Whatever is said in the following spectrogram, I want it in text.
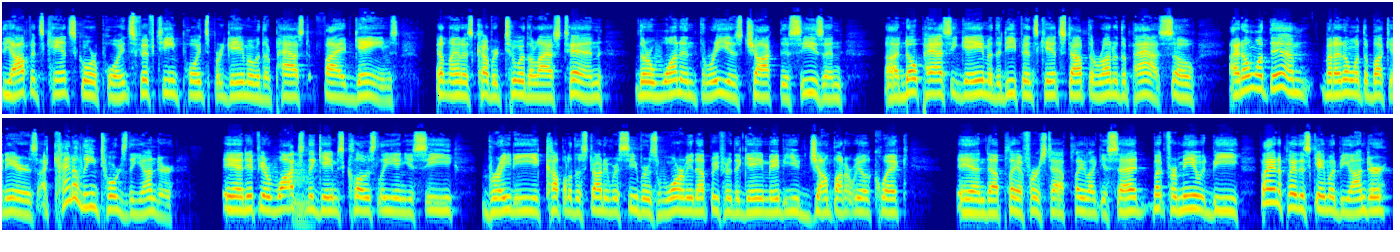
the offense can't score points, 15 points per game over their past five games. Atlanta's covered two of their last 10. Their one and three is chalk this season. Uh, no passing game, and the defense can't stop the run of the pass. So I don't want them, but I don't want the Buccaneers. I kind of lean towards the under. And if you're watching the games closely and you see Brady, a couple of the starting receivers warming up before the game, maybe you jump on it real quick and uh, play a first half play like you said. But for me, it would be if I had to play this game, it would be under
